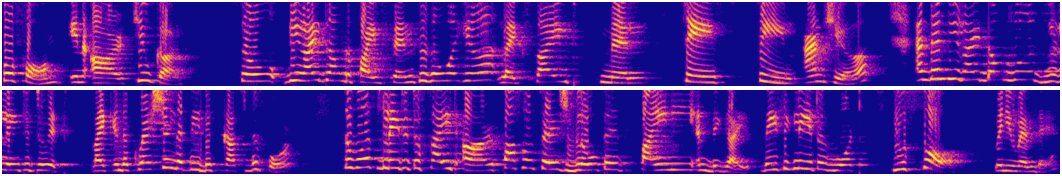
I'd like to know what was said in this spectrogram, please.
perform in our cue card. So we write down the five senses over here like sight, smell, taste, feel and hear and then we write down words related to it like in the question that we discussed before the words related to sight are pufferfish, bloated, spiny and big eyes. Basically it is what you saw when you went there.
